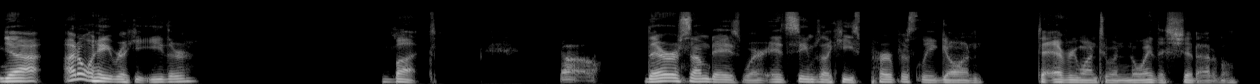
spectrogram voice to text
Yeah, I don't hate Ricky either. But Oh. there are some days where it seems like he's purposely going to everyone to annoy the shit out of him.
